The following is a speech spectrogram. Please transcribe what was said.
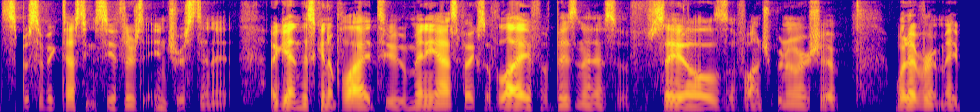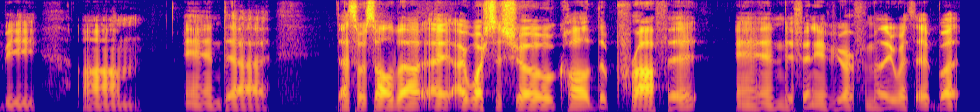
specific testing, see if there's interest in it. Again, this can apply to many aspects of life, of business, of sales, of entrepreneurship, whatever it may be. Um, and uh, that's what it's all about. I, I watched a show called The Profit and if any of you are familiar with it, but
